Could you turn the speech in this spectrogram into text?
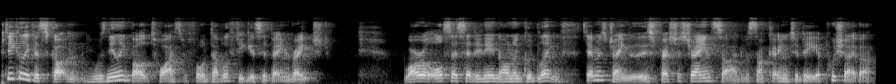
particularly for Scotton, who was nearly bowled twice before double figures had been reached. Worrall also set it in on a good length, demonstrating that this fresh Australian side was not going to be a pushover.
